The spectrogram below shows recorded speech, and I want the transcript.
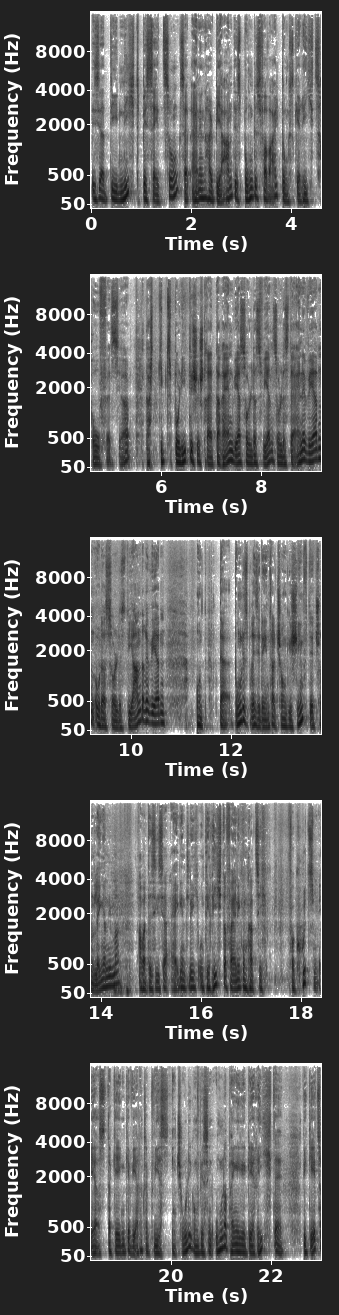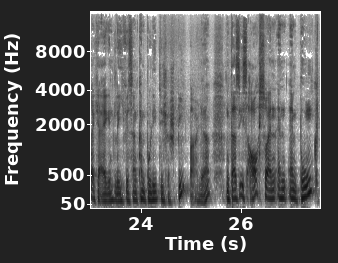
ist ja die Nichtbesetzung seit eineinhalb Jahren des Bundesverwaltungsgerichtshofes. Ja. Da gibt es politische Streitereien. Wer soll das werden? Soll das der eine werden oder soll das die andere werden? Und der Bundespräsident hat schon geschimpft, jetzt schon länger nicht mehr. Aber das ist ja eigentlich, und die Richtervereinigung hat sich vor kurzem erst dagegen gewehrt und gesagt, wir, Entschuldigung, wir sind unabhängige Gerichte. Wie geht's euch eigentlich? Wir sind kein politischer Spielball. Ja? Und das ist auch so ein, ein, ein Punkt,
